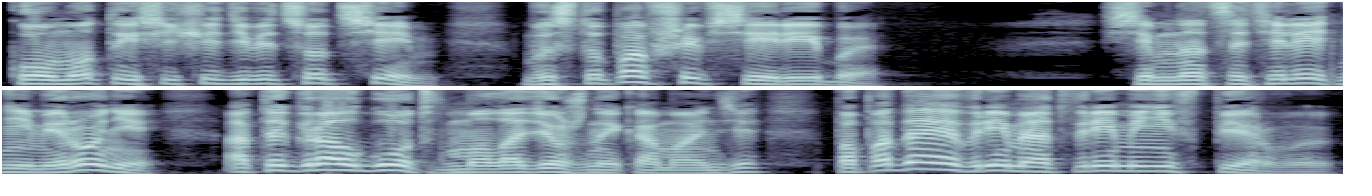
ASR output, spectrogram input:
Комо-1907, выступавшей в серии «Б». 17-летний Мирони отыграл год в молодежной команде, попадая время от времени в первую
